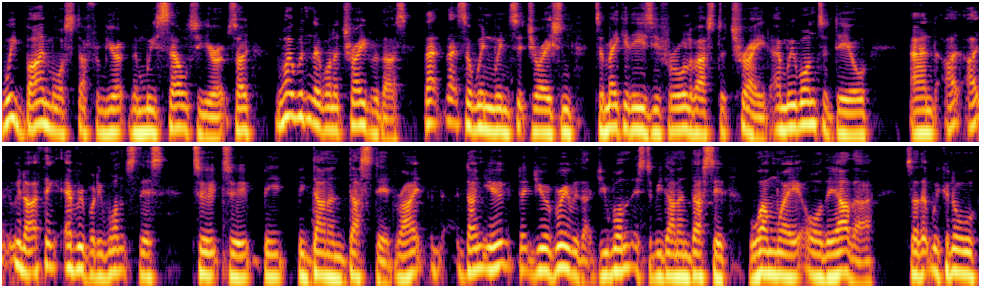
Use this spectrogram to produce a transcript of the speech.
we buy more stuff from Europe than we sell to Europe. So why wouldn't they want to trade with us? That that's a win-win situation to make it easier for all of us to trade. And we want a deal. And I, I you know, I think everybody wants this to to be be done and dusted, right? Don't you? Do you agree with that? Do you want this to be done and dusted one way or the other, so that we can all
